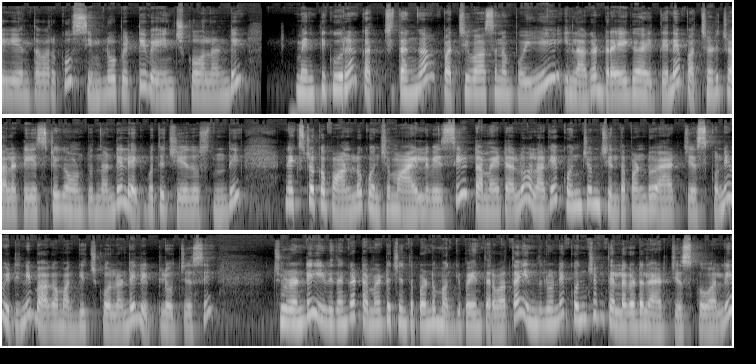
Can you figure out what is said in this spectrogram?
అయ్యేంత వరకు సిమ్లో పెట్టి వేయించుకోవాలండి. మెంతికూర ఖచ్చితంగా పచ్చివాసన పోయి ఇలాగ డ్రైగా అయితేనే పచ్చడి చాలా టేస్టీగా ఉంటుందండి లేకపోతే చేదొస్తుంది. నెక్స్ట్ ఒక పాన్లో కొంచెం ఆయిల్ వేసి టమాటాలు అలాగే కొంచెం చింతపండు యాడ్ చేసుకొని వీటిని బాగా మగ్గించుకోవాలండి లిట్లు వచ్చేసి. చూడండి ఈ విధంగా టమాటో చింతపండు మగ్గిపోయిన తర్వాత ఇందులోనే కొంచెం తెల్లగడ్డలు యాడ్ చేసుకోవాలి.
